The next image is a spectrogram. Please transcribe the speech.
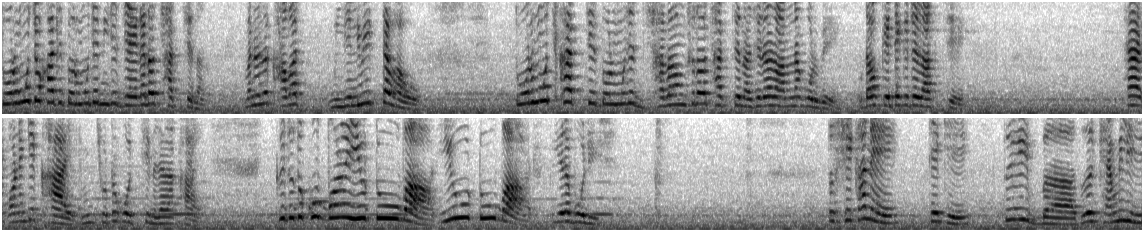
তরমুজও খাচ্ছে, তরমুজের নিজের জায়গাটাও ছাড়ছে না। মানে ওদের খাবার লিমিটটা ভাবো। তরমুজ খাচ্ছে, তরমুজের সাদা অংশটাও ছাড়ছে না, সেটা রান্না করবে। ওটাও কেটে কেটে রাখছে। হ্যাঁ অনেকে খায়, আমি ছোট করছি না, যারা খায়। কিন্তু তো খুব বড় ইউটিউবার ইউটিউবার তুই এরা বলিস। তো সেখানে থেকে তুই তোদের ফ্যামিলির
